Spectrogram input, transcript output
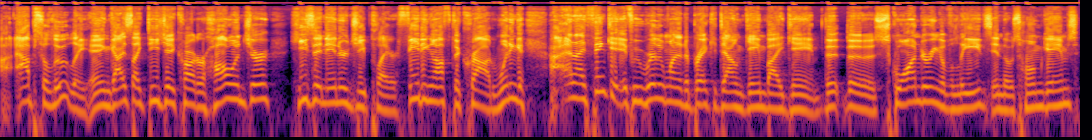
uh, absolutely. And guys like DJ Carter Hollinger, he's an energy player, feeding off the crowd, winning. it. And I think if we really wanted to break it down game by game, the the squandering of leads in those home games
